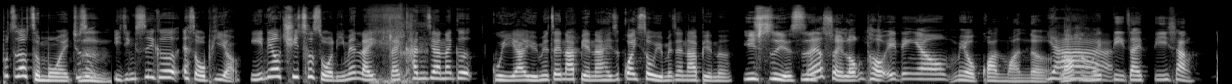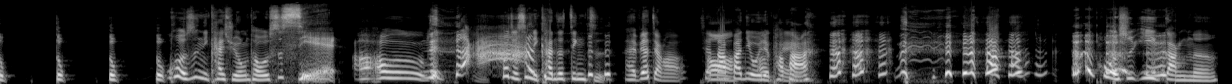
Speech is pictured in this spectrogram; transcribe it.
不知道怎么哎，就是已经是一个 SOP 哦，你一定要去厕所里面来来看一下那个鬼啊有没有在那边呢，还是怪兽有没有在那边呢？浴室也是，那水龙头一定要没有关完的，然后还会滴在地上。或者是你开水龙头是血。哦，或者是你看着镜子，哎，不要讲了，现在大半夜我有点怕怕。或者是浴缸呢？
